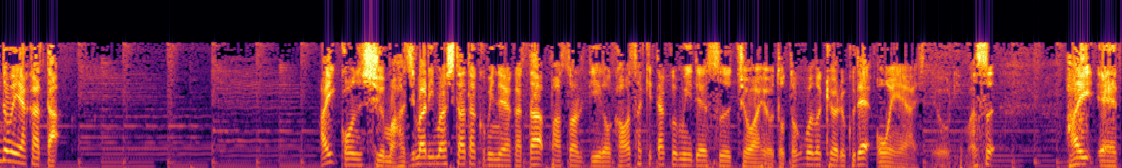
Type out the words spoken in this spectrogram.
の館。はい、今週も始まりました、匠の館。パーソナリティの川崎匠です。調和表と特務の協力でオンエアしております。はい、えーっ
